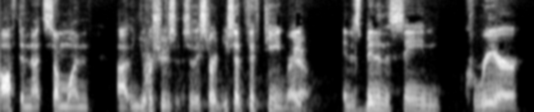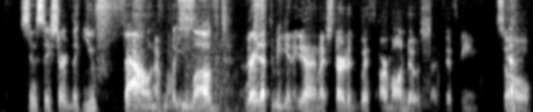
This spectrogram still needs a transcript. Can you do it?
often that someone uh, in your shoes so they start you said 15 right Yeah. and it's been in the same career since they started like you found what you loved right at the beginning yeah, and I started with Armando's at 15. So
